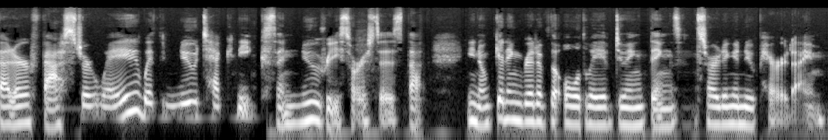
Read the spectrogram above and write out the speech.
better, faster way with new techniques and new resources that, you know, getting rid of the old way of doing things and starting a new paradigm.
